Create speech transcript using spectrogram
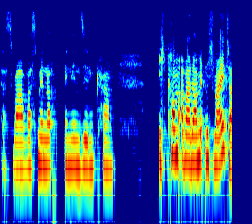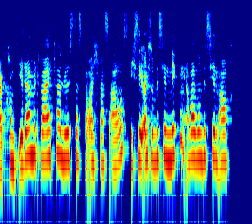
Das war, was mir noch in den Sinn kam. Ich komme aber damit nicht weiter. Kommt ihr damit weiter? Löst das bei euch was aus? Ich sehe euch so ein bisschen nicken, aber so ein bisschen auch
